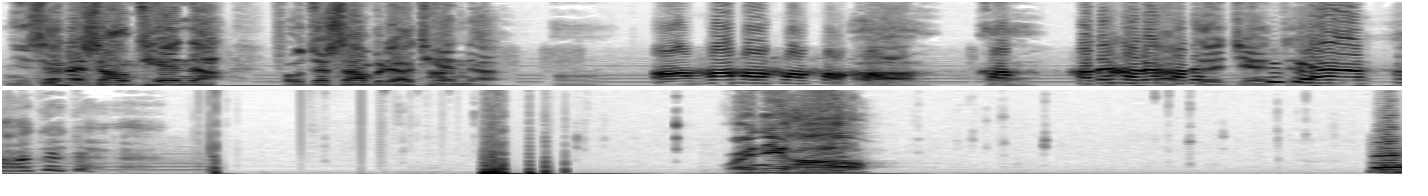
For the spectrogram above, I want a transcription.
你才能上天的，否则上不了天的，嗯，啊，好好好好好，啊好啊，好的好的好的，再见谢谢啊，再见。师傅再见。喂，你好，哎，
